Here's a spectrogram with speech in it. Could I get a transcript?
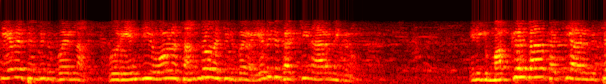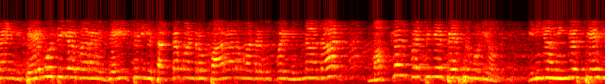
சேவை செஞ்சுட்டு போயிடலாம். ஒரு என்ஜிஓ சங்கம் வச்சுட்டு போயிடலாம். எதுக்கு கட்சின்னு ஆரம்பிக்கணும்? இன்னைக்கு தான் கட்சி ஆரம்பிச்சா இன்னைக்கு தேமுதிக பாருங்க ஜெயிச்சு நீங்க சட்டமன்றம் பாராளுமன்றத்துக்கு போய் நின்னாதான் மக்கள் பிரச்சனையை பேச முடியும். இன்னைக்கு நாங்க இங்க ஸ்டேஜ்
